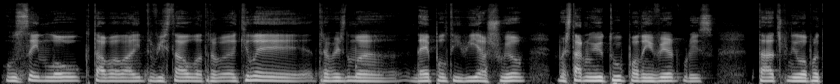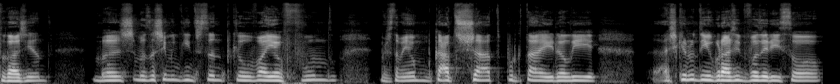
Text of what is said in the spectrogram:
o Zane Lowe, que estava lá a entrevistá-lo, aquilo é através de uma da Apple TV, acho eu, mas está no YouTube, podem ver, por isso está disponível para toda a gente. Mas, mas achei muito interessante porque ele vai a fundo, mas também é um bocado chato porque está a ir ali. Acho que eu não tinha coragem de fazer isso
